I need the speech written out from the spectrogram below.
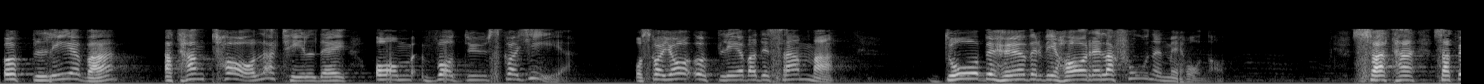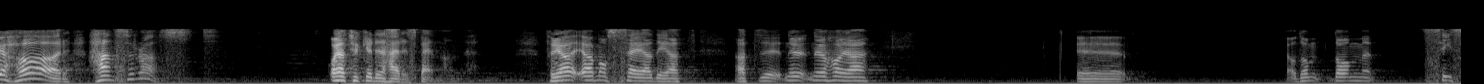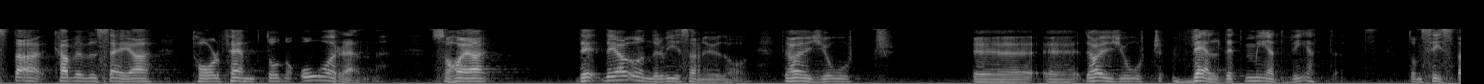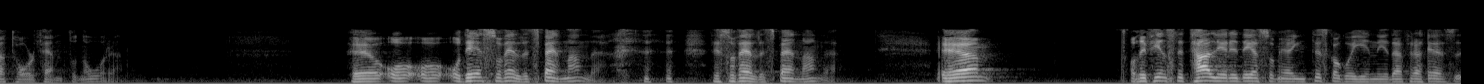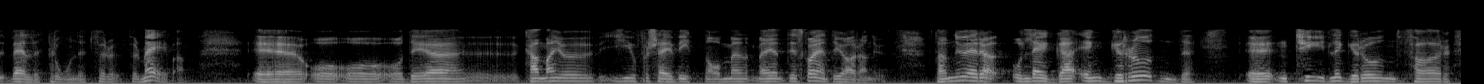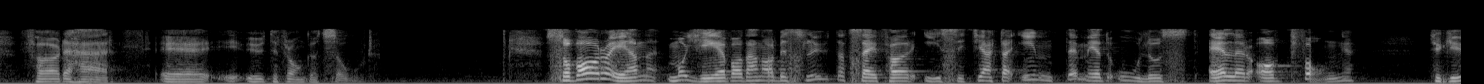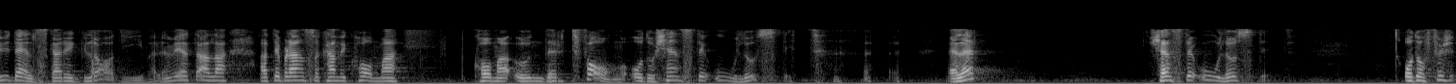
uppleva att han talar till dig om vad du ska ge och ska jag uppleva detsamma då behöver vi ha relationen med honom. Så att, han, så att vi hör hans röst. Och jag tycker det här är spännande. För jag, jag måste säga det att, att eh, nu, nu har jag eh, ja, de, de sista, kan vi väl säga, 12-15 åren så har jag, det, det, jag undervisar nu idag, det har jag gjort, Eh, eh, det har jag gjort väldigt medvetet de sista 12-15 åren. Eh, och, och, och, det är så väldigt spännande. det är så väldigt spännande. Och det finns detaljer i det som jag inte ska gå in i därför att det är väldigt personligt för, för mig. Va? Eh, och, och, och, det kan man ju i och för sig vittna om, men, men, det ska jag inte göra nu. Utan nu är det att lägga en grund, eh, en tydlig grund för, för det här eh, utifrån Guds ord. Så var och en må ge vad han har beslutat sig för i sitt hjärta, inte med olust eller av tvång. Ty Gud älskar en glad givare. Ni vet alla att ibland så kan vi komma, komma under tvång och då känns det olustigt. Eller? Känns det olustigt? Och då, för,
